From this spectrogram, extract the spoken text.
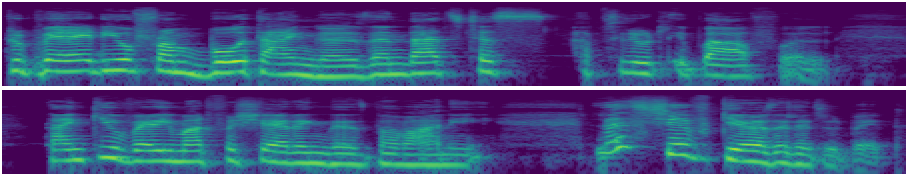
prepared you from both angles, and that's just absolutely powerful. Thank you very much for sharing this, Bhavani. Let's shift gears a little bit.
